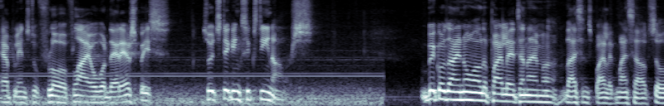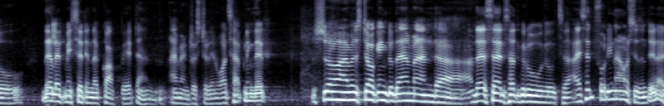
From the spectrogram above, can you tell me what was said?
airplanes to flow, fly over their airspace, so it's taking sixteen hours. Because I know all the pilots and I'm a licensed pilot myself, so they let me sit in the cockpit and I'm interested in what's happening there. So I was talking to them and uh, they said, Sadhguru, uh, I said, fourteen hours, isn't it? I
